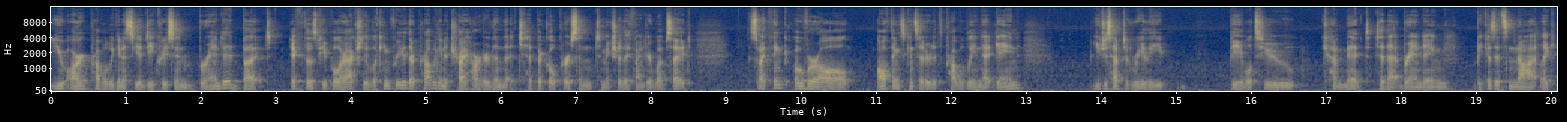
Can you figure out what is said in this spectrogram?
You are probably going to see a decrease in branded, but if those people are actually looking for you, they're probably going to try harder than the typical person to make sure they find your website. So, I think overall, all things considered, it's probably a net gain. You just have to really be able to commit to that branding because it's not like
